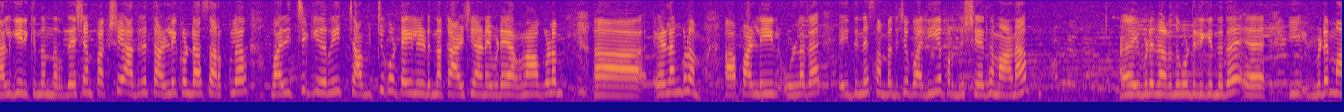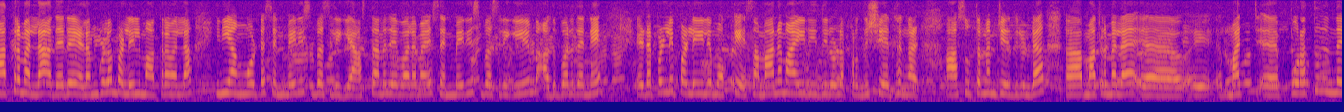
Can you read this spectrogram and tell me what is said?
നൽകിയിരിക്കുന്ന നിർദ്ദേശം. പക്ഷേ അതിനെ തള്ളിക്കൊണ്ട് ആ സർക്കുലർ വലിച്ചു കീറി ചവിറ്റുകൊട്ടയിലിടുന്ന കാഴ്ചയാണ് ഇവിടെ എറണാകുളം എളങ്കുളം പള്ളിയിൽ ഉള്ളത്. ഇതിനെ സംബന്ധിച്ച് വലിയ പ്രതിഷേധമാണ്. ഇവിടെ നടന്നുകൊണ്ടിരിക്കുന്നത് ഇവിടെ മാത്രമല്ല അതായത് എളംകുളം പള്ളിയിൽ മാത്രമല്ല ഇനി അങ്ങോട്ട് സെന്റ് മേരീസ് ബസിലേക്ക് ആസ്ഥാന ദേവാലയമായ സെന്റ് മേരീസ് ബസിലേക്കും അതുപോലെ തന്നെ എടപ്പള്ളി പള്ളിയിലും ഒക്കെ സമാനമായ രീതിയിലുള്ള പ്രതിഷേധങ്ങൾ ആസൂത്രണം ചെയ്തിട്ടുണ്ട്. മാത്രമല്ല മറ്റ് പുറത്തു പുറത്തുനിന്ന്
